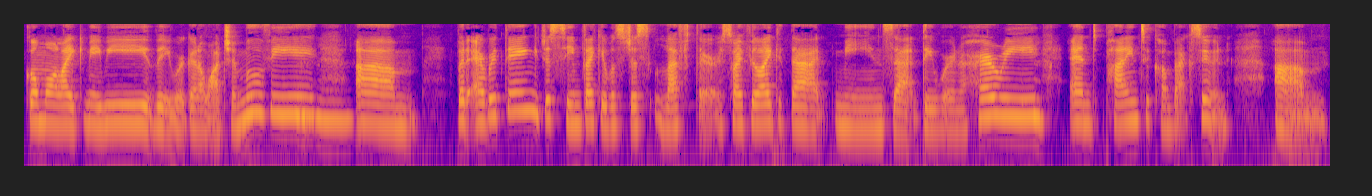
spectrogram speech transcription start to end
como like maybe they were gonna watch a movie. Um, but everything just seemed like it was just left there. So I feel like that means that they were in a hurry and planning to come back soon. Um,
